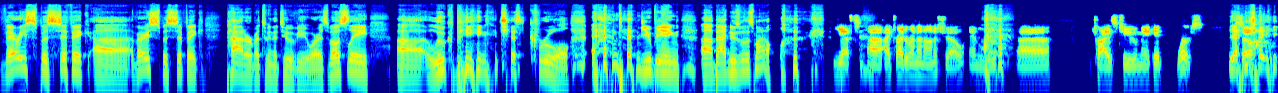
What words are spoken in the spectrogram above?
very specific, uh, a very specific pattern between the two of you, where it's mostly uh, Luke being just cruel and, and you being uh, bad news with a smile. yes, uh, I try to run an honest show, and Luke uh, tries to make it worse. Yeah, so, he,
